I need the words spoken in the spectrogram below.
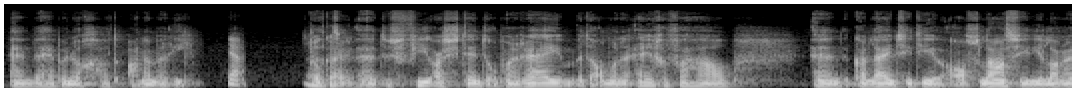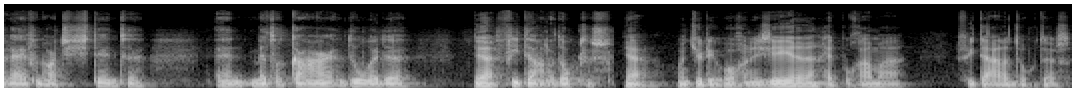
En we hebben nog gehad Annemarie. Ja. Oké. Okay. Uh, dus vier assistenten op een rij met allemaal een eigen verhaal. En Carlijn zit hier als laatste in die lange rij van assistenten. En met elkaar doen we de ja. vitale dokters. Ja, want jullie organiseren het programma Vitale Dokters.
